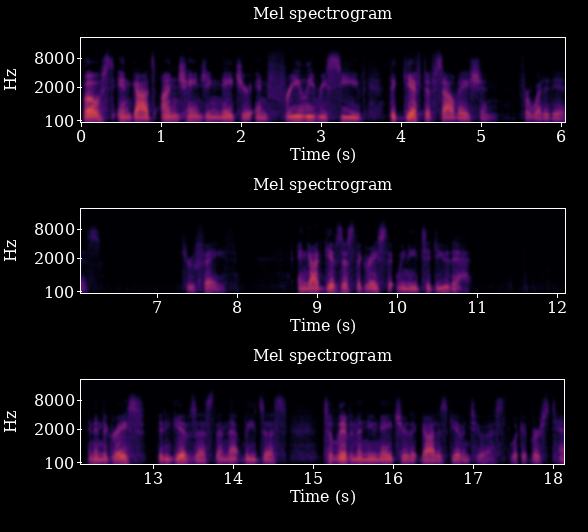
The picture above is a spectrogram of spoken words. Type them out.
boast in God's unchanging nature and freely receive the gift of salvation for what it is through faith. And God gives us the grace that we need to do that. And in the grace that He gives us, then that leads us to live in the new nature that God has given to us. Look at verse 10.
